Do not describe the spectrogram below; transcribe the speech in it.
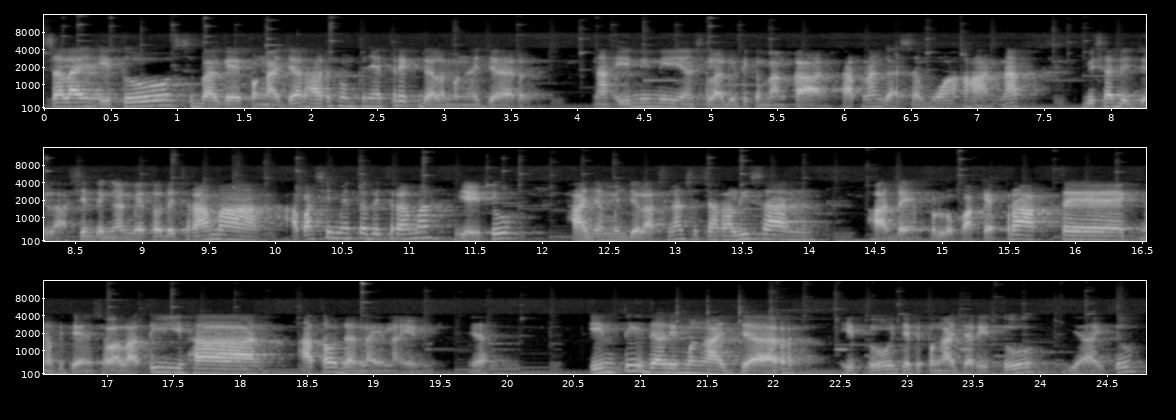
Selain itu, sebagai pengajar harus mempunyai trik dalam mengajar. Nah ini nih yang selalu dikembangkan karena nggak semua anak bisa dijelasin dengan metode ceramah. Apa sih metode ceramah? Yaitu hanya menjelaskan secara lisan. Ada yang perlu pakai praktek, ngerjain soal latihan, atau dan lain-lain. Ya. Inti dari mengajar itu, jadi pengajar itu, yaitu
